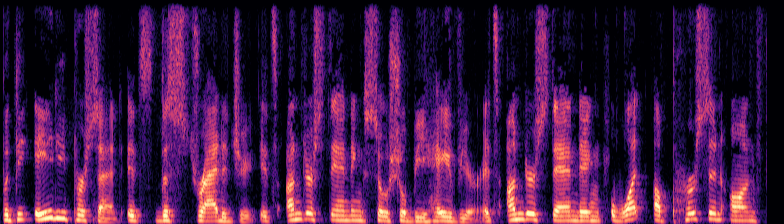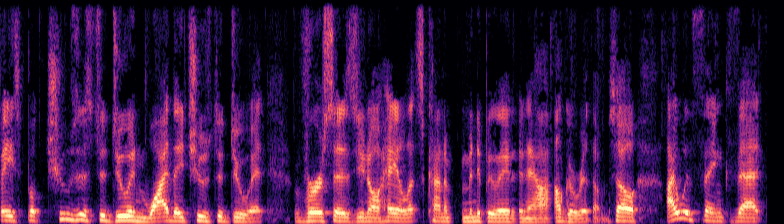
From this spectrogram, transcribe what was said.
but the 80%, it's the strategy. It's understanding social behavior. It's understanding what a person on Facebook chooses to do and why they choose to do it versus, you know, hey, let's kind of manipulate an algorithm. So I would think that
